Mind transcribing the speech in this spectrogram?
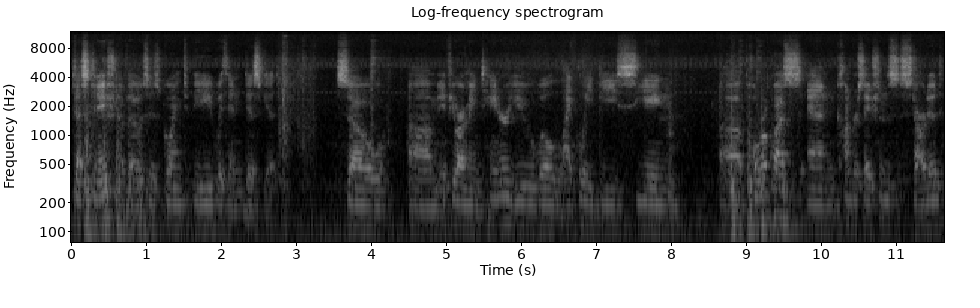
destination of those is going to be within dist-git. So um, if you are a maintainer, you will likely be seeing uh, pull requests and conversations started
